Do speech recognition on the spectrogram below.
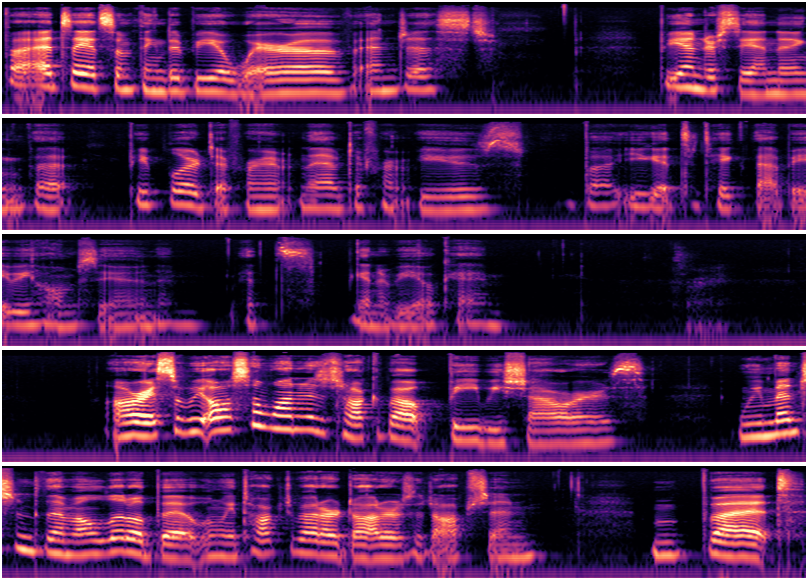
But I'd say it's something to be aware of and just be understanding that people are different and they have different views. But you get to take that baby home soon and it's going to be okay. All right, so we also wanted to talk about baby showers. We mentioned them a little bit when we talked about our daughter's adoption, but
